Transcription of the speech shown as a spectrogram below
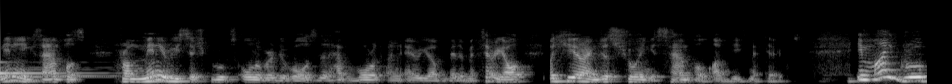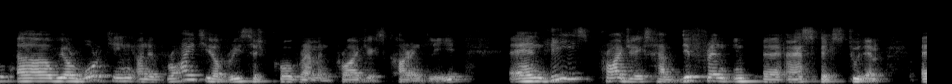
many examples from many research groups all over the world that have worked on area of metamaterial, but here I'm just showing a sample of these materials. In my group, uh, we are working on a variety of research program and projects currently, and these projects have different in, uh, aspects to them. Uh,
